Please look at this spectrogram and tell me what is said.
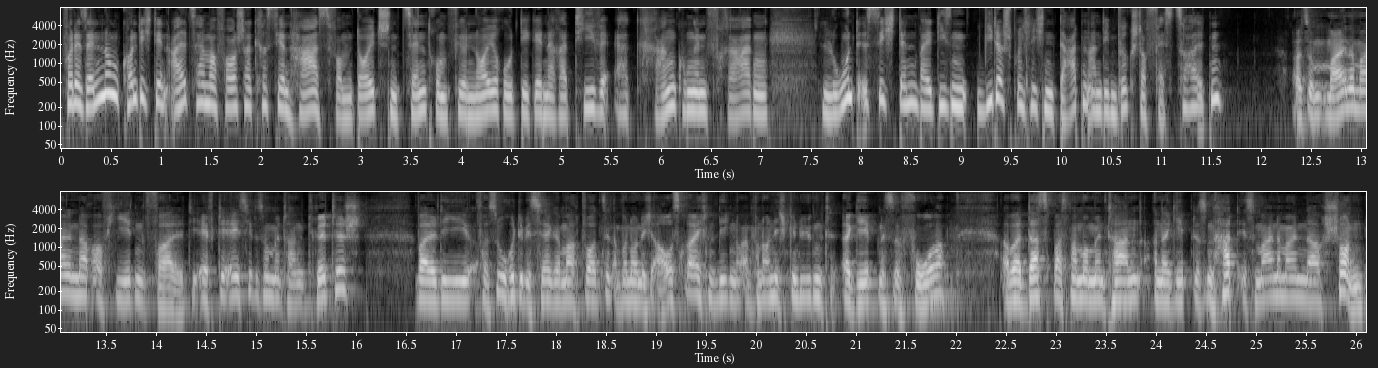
Vor der Sendung konnte ich den Alzheimer-Forscher Christian Haas vom Deutschen Zentrum für neurodegenerative Erkrankungen fragen, lohnt es sich denn bei diesen widersprüchlichen Daten an dem Wirkstoff festzuhalten? Also meiner Meinung nach auf jeden Fall. Die FDA sieht es momentan kritisch, weil die Versuche, die bisher gemacht worden sind, einfach noch nicht ausreichen, liegen einfach noch nicht genügend Ergebnisse vor. Aber das, was man momentan an Ergebnissen hat, ist meiner Meinung nach schon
